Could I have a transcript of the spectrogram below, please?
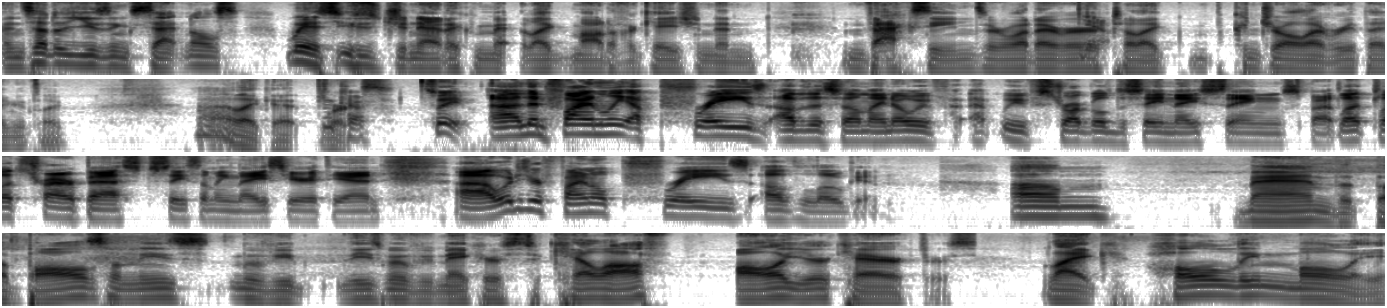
instead of using sentinels, we just use genetic like modification and, and vaccines or whatever Yeah. to like control everything. It's like I like it. Okay, Works. sweet. Uh, and then finally, a praise of this film. I know we've we've struggled to say nice things, but let let's try our best to say something nice here at the end. Uh, what is your final praise of Logan? Um, man, the the balls on these movie these movie makers to kill off all your characters. Like holy moly,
